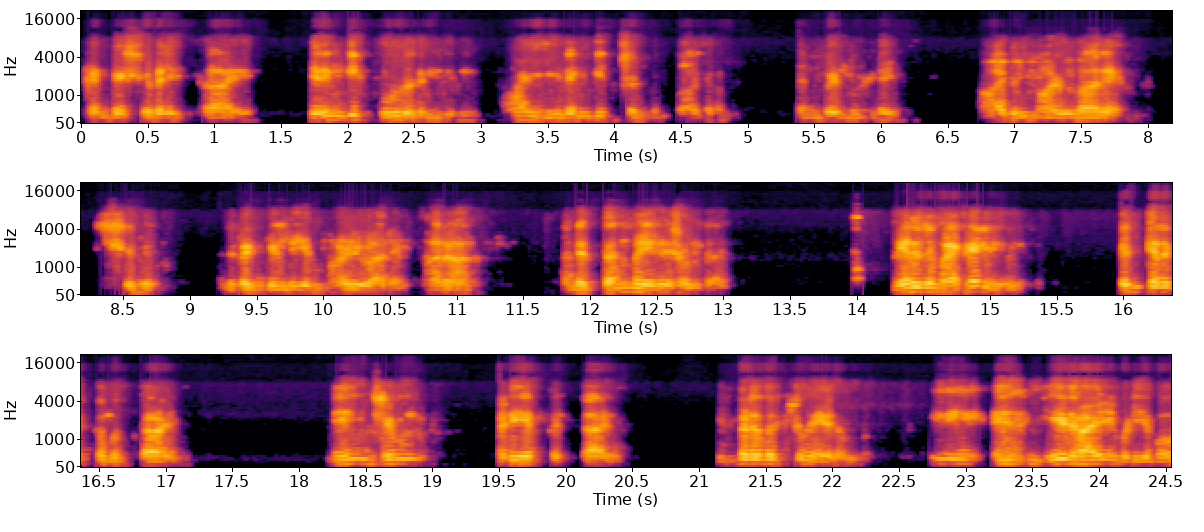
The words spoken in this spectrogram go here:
கண்ட சிவலித்தாய் இறங்கி கூறுகின்றது ஆய் இறங்கிச் செல்லும் பாகரம் தன் பெண்ணுள்ளை ஆயும் ஆழ்வாரே சிறு அந்த பெண்பிள்ளையும் ஆழ்வாரே. ஆனால் அந்த தன்மையிலே சொல்றார்? எனது மகள் பெண்கலக்க முத்தாள் நெஞ்சும் அடைய பெற்றாள். இவ்வளவுக்கு மேலும் இனி ஏதாய முடியுமோ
